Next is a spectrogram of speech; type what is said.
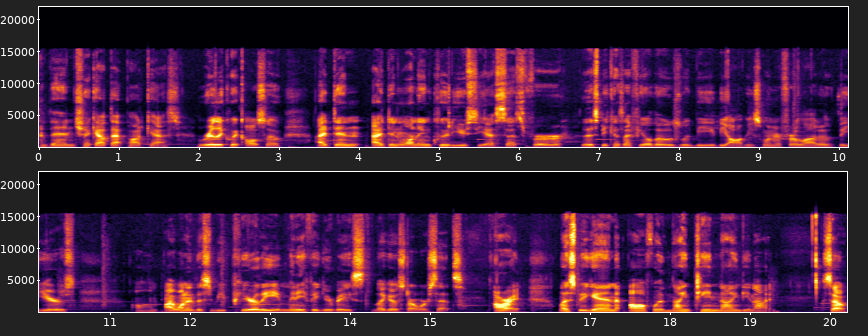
then check out that podcast. Really quick, also, I didn't I didn't want to include UCS sets for this because I feel those would be the obvious winner for a lot of the years. Um, I wanted this to be purely minifigure based Lego Star Wars sets. Alright, let's begin off with 1999. So,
